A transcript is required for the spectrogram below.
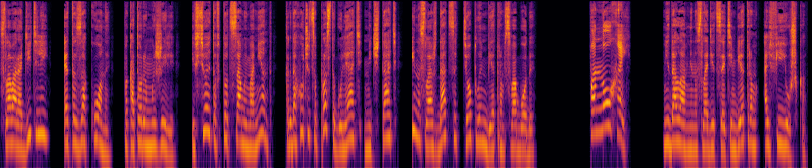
Слова родителей — это законы, по которым мы жили, и все это в тот самый момент, когда хочется просто гулять, мечтать и наслаждаться теплым ветром свободы. «Понухай!» Не дала мне насладиться этим ветром Альфиюшка,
